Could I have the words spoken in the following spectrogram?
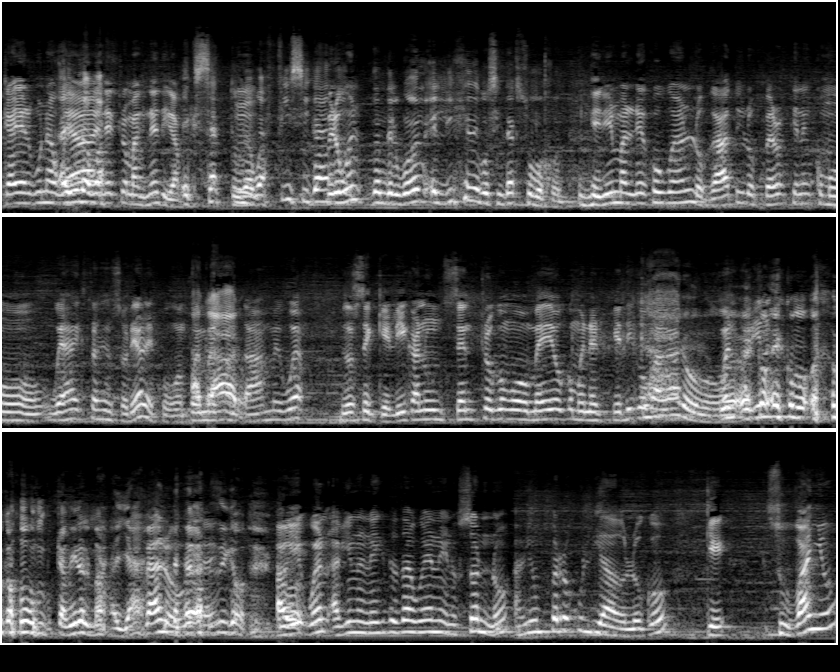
que- hay alguna hay weá una weá- electromagnética. Exacto, Mm. una weá física Pero bueno. donde el weón elige depositar su mojón. Sin ir más lejos, weón, los gatos y los perros tienen como weas extrasensoriales, pues, weón, pueden Ah, ver claro. fantasmas weas. Entonces, que elijan un centro como medio como energético Claro, para... weón, es, una- es como, como un camino al más allá. Claro, ¿cachai? Así como, había, como- weón, había una anécdota, weón, en Osorno, había un perro culiado, loco, que su baño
